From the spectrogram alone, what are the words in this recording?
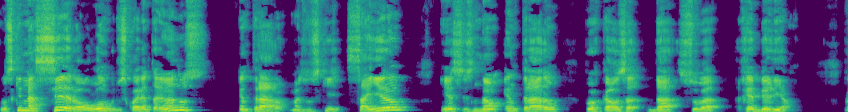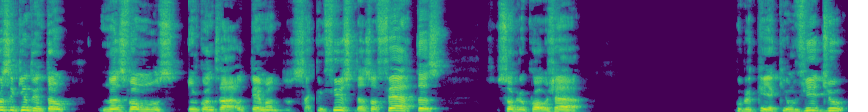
os que nasceram ao longo dos 40 anos entraram, mas os que saíram, esses não entraram por causa da sua rebelião. Prosseguindo então nós vamos encontrar o tema do sacrifício, das ofertas, sobre o qual já publiquei aqui um vídeo.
